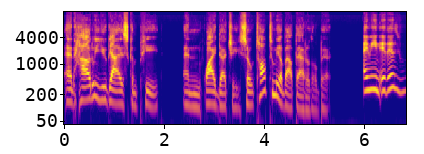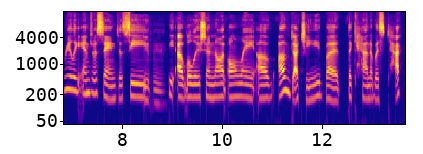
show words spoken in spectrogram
And how do you guys compete and why Dutchie? So, talk to me about that a little bit. I mean, it is really interesting to see mm-hmm. the evolution not only of of Dutchie, but the cannabis tech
